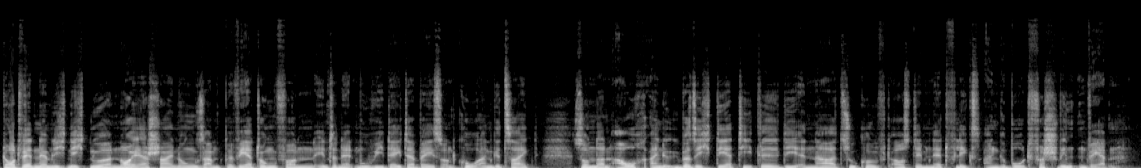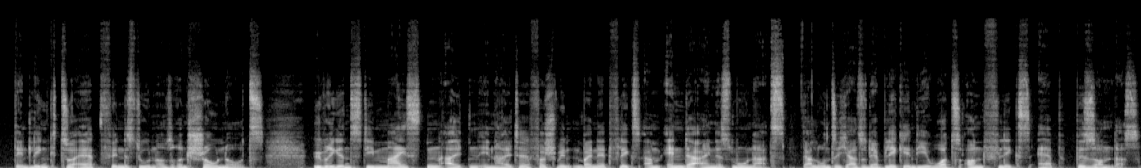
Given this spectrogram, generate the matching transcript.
Dort werden nämlich nicht nur Neuerscheinungen samt Bewertungen von Internet Movie Database und Co. angezeigt, sondern auch eine Übersicht der Titel, die in naher Zukunft aus dem Netflix-Angebot verschwinden werden. Den Link zur App findest du in unseren Show Notes. Übrigens, die meisten alten Inhalte verschwinden bei Netflix am Ende eines Monats. Da lohnt sich also der Blick in die What's on Flix App besonders.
